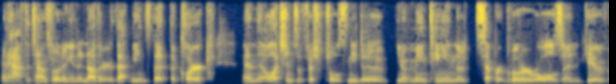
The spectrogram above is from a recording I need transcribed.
and half the town's voting in another that means that the clerk and the elections officials need to you know maintain the separate voter rolls and give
